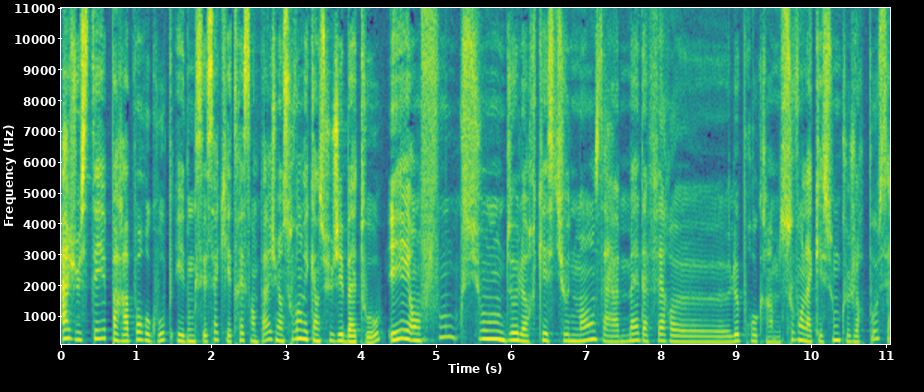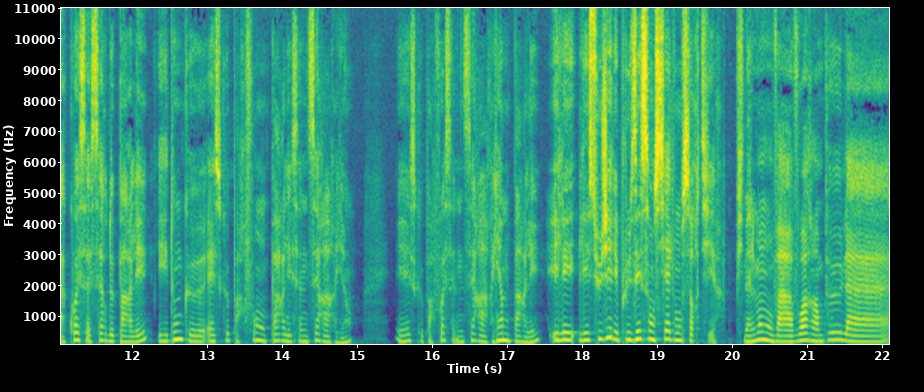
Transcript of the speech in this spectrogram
ajusté par rapport au groupe. Et donc, c'est ça qui est très sympa. Je viens souvent avec un sujet bateau. Et en fonction de leur questionnement, ça m'aide à faire euh, le programme. Souvent, la question que je leur pose, c'est à quoi ça sert de parler? Et donc, euh, est-ce que parfois on parle et ça ne sert à rien? Et est-ce que parfois ça ne sert à rien de parler? Et les, sujets les plus essentiels vont sortir. Finalement, on va avoir un peu la,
